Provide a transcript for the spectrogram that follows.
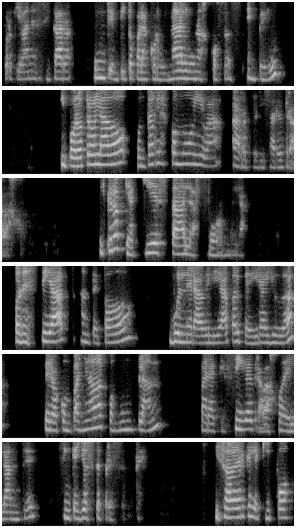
porque iba a necesitar un tiempito para coordinar algunas cosas en Perú. Y por otro lado, contarles cómo iba a realizar el trabajo. Y creo que aquí está la fórmula. Honestidad ante todo, vulnerabilidad al pedir ayuda, pero acompañada con un plan para que siga el trabajo adelante sin que yo esté presente. Y saber que el equipo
